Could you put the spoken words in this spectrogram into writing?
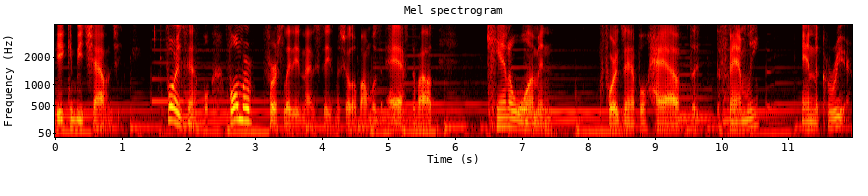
It can be challenging. For example, former First Lady of the United States, Michelle Obama, was asked about can a woman, for example, have the, the family and the career,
